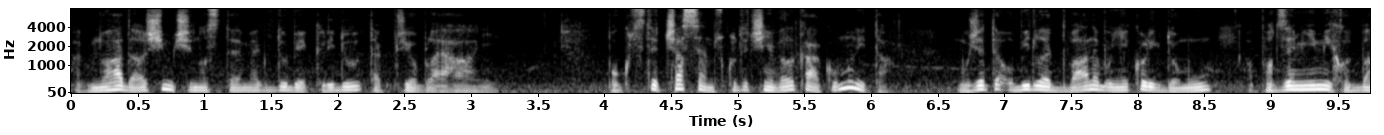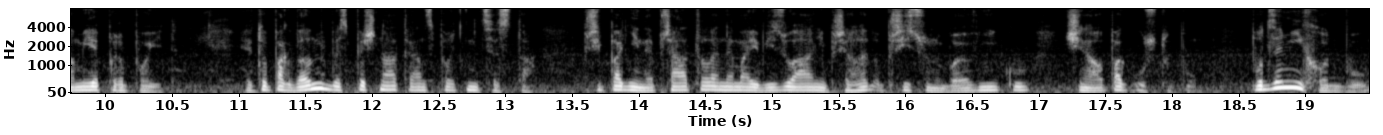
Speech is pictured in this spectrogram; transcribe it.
a k mnoha dalším činnostem, jak v době klidu, tak při obléhání. Pokud jste časem skutečně velká komunita, můžete obydlet dva nebo několik domů a podzemními chodbami je propojit. Je to pak velmi bezpečná transportní cesta. Případní nepřátelé nemají vizuální přehled o přísunu bojovníků či naopak ústupu. Podzemní chodbu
